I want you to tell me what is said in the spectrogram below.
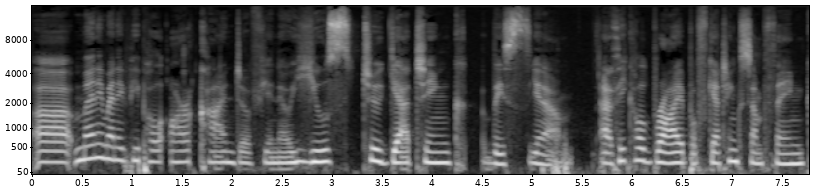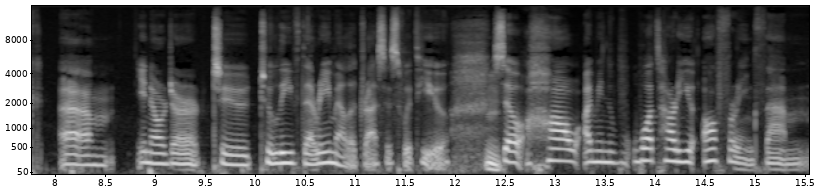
Uh, many many people are kind of you know used to getting this you know ethical bribe of getting something. Um, in order to to leave their email addresses with you so how i mean what are you offering them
